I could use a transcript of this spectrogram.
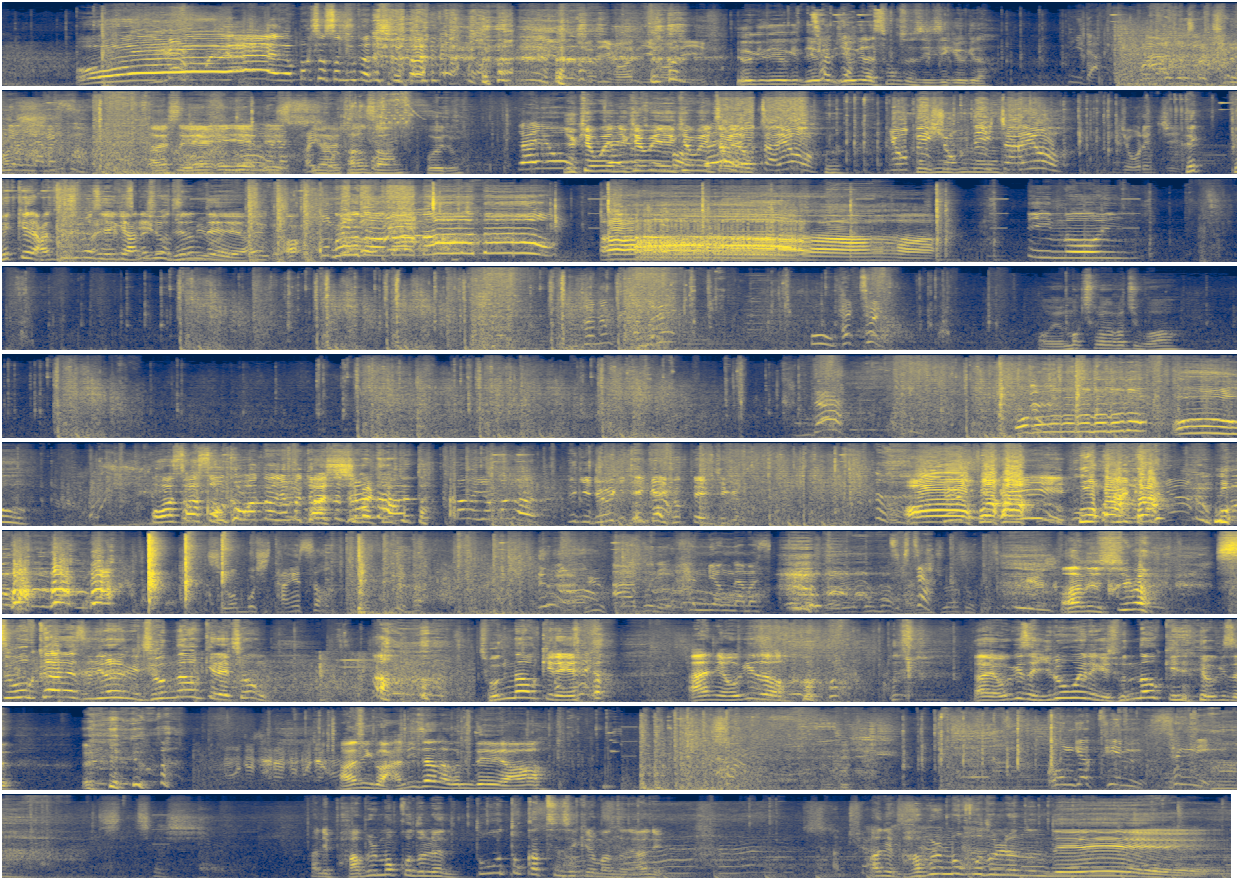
오! 야, 연막 쳤어 중간에 씨발. Shoot him, 여기 여기 여기 여기다 스모크 쏘이 새끼 여기다 한명 남았습니다. 알았어 얘얘얘야 가능성 보여줘 짜요. You can win you can win you can win 짜요 짜요. 요비 숑디 짜요. 이제 오렌지. 100 100개 안 쓰시면서 얘기 안 하셔도 되는데 아이고 아 노노노노노 아. 이노이. 누가 눈 감으래? 탈출. 어 연막 쳐가지고 와 간다. 노노노노노노 오 어, 왔어 왔어 어, 왔다. 연막 아 들어왔다. 씨발 들어왔다. 좋됐다 연막 연막. 여기 여기 텐까지 줬대 지금. 아 와, 우와 지원보시 당했어. 아군이 한 명 남았습니다. 찍자. 아니 씨발 스모크 안에서 이러는 게 존나 웃기네 총 아, 존나 웃기네 아니 여기서 아 여기서 이러고 있는 게 존나 웃기네 여기서 아니 이거 아니잖아 근데 아 이제 공격팀 승리. 아니 밥을 먹고 돌렸는데 또 똑같은 새끼를 만나네. 아니. 아니 밥을 먹고 돌렸는데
